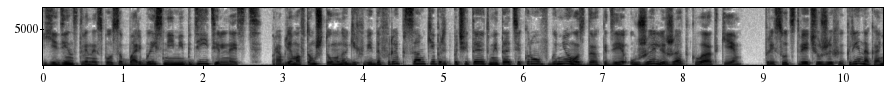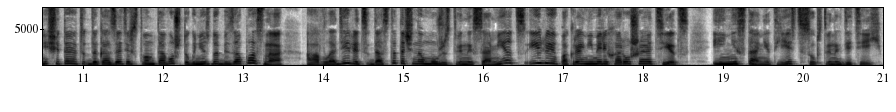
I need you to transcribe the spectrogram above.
Единственный способ борьбы с ними – бдительность. Проблема в том, что у многих видов рыб самки предпочитают метать икру в гнездах, где уже лежат кладки. Присутствие чужих икринок они считают доказательством того, что гнездо безопасно, а владелец – достаточно мужественный самец или, по крайней мере, хороший отец, и не станет есть собственных детей.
